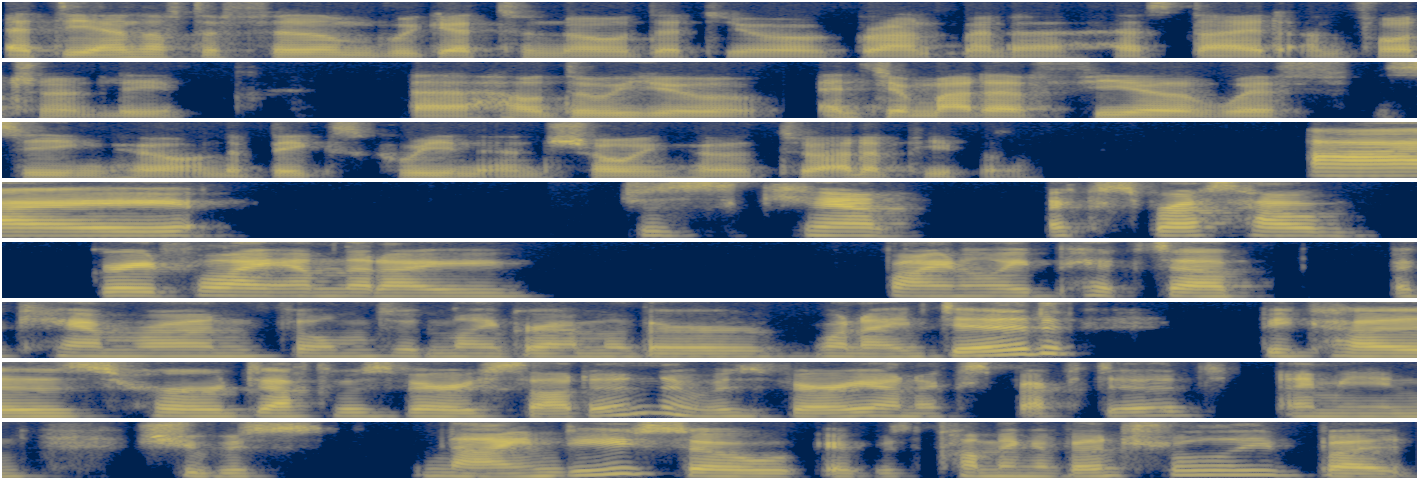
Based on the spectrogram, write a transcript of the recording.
at the end of the film, we get to know that your grandmother has died, unfortunately. Uh, how do you and your mother feel with seeing her on the big screen and showing her to other people? I just can't express how grateful I am that I finally picked up a camera and filmed with my grandmother when I did because her death was very sudden. It was very unexpected. I mean, she was 90, so it was coming eventually, but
